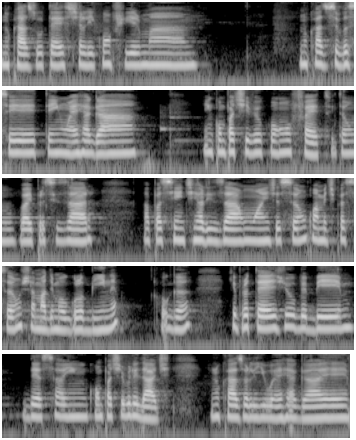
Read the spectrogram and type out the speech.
no caso o teste ali confirma, no caso se você tem um RH incompatível com o feto. Então, vai precisar a paciente realizar uma injeção com a medicação chamada hemoglobina, Rogan, que protege o bebê dessa incompatibilidade. No caso ali, o RH é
